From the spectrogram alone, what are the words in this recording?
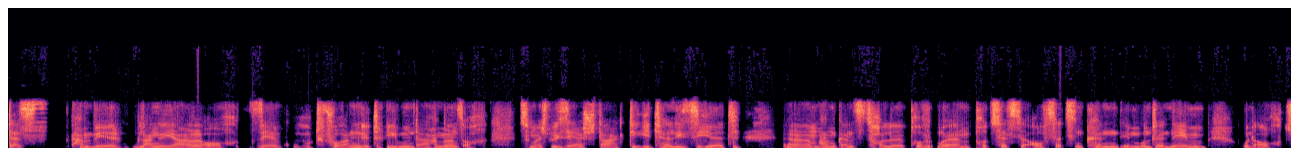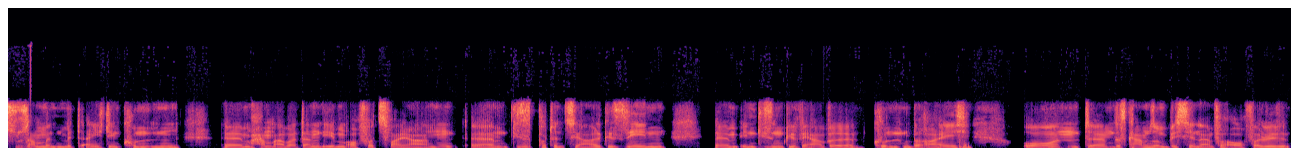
das haben wir lange Jahre auch sehr gut vorangetrieben. Da haben wir uns auch zum Beispiel sehr stark digitalisiert, ähm, haben ganz tolle Pro äh, Prozesse aufsetzen können im Unternehmen und auch zusammen mit eigentlich den Kunden, ähm, haben aber dann eben auch vor zwei Jahren ähm, dieses Potenzial gesehen ähm, in diesem Gewerbekundenbereich. Und ähm, das kam so ein bisschen einfach auch, weil wir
